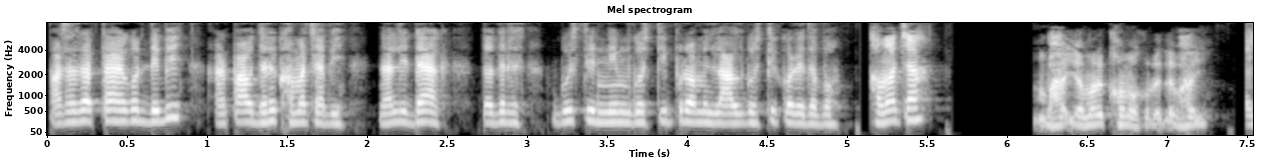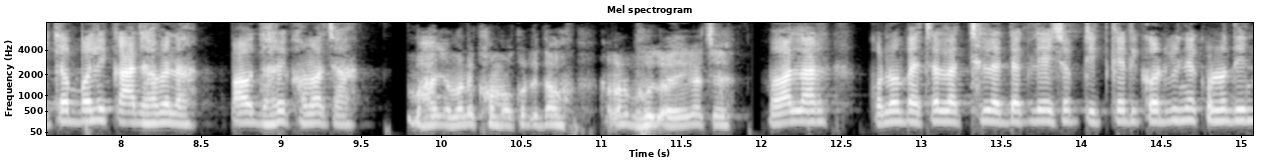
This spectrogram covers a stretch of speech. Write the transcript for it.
পাঁচ হাজার টাকা করে দিবি আর পাও ধরে ক্ষমা চাবি। নালি দেখ তোদের গোষ্ঠী নিম গোষ্ঠী পুরো আমি লাল গোষ্ঠী করে দেবো। ক্ষমা চা। ভাই আমার ক্ষমা করে দে ভাই। এইসব বলি কাজ হবে না। পাও ধরে ক্ষমা চা। ভাই আমার ক্ষমা করে দাও। আমার ভুল হয়ে গেছে। বল আর কোনো বেচালার ছেলে দেখলে এসব টিটকারি করবি না কোনোদিন?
